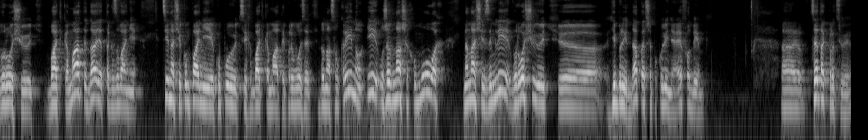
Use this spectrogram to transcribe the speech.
вирощують батька-мати, да, так звані. Ці наші компанії купують цих батька-мати, привозять до нас в Україну, і вже в наших умовах на нашій землі вирощують е, гібрид, да, перше покоління F1. Е, це так працює.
